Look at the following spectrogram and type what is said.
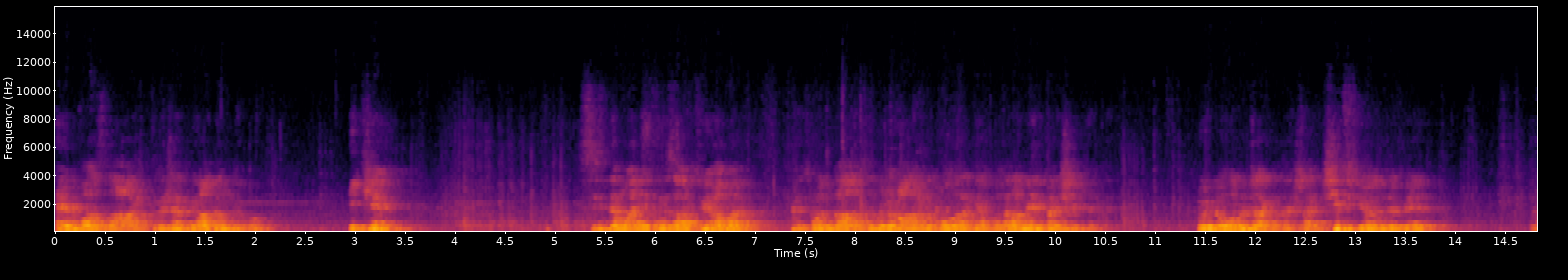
en fazla arttıracak bir adımdı bu. İki, sizin de maliyetiniz artıyor ama petrol dağıtımını ağırlıklı olarak yapanlar Amerikan şirketi. Öyle olunca arkadaşlar çift yönlü bir e,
